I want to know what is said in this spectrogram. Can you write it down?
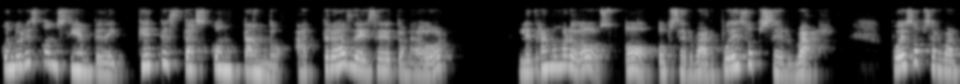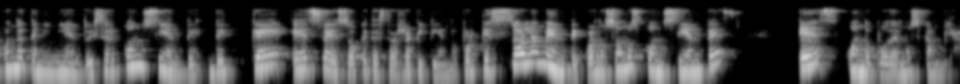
cuando eres consciente de qué te estás contando atrás de ese detonador, letra número dos, o observar, puedes observar puedes observar con detenimiento y ser consciente de qué es eso que te estás repitiendo, porque solamente cuando somos conscientes es cuando podemos cambiar.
